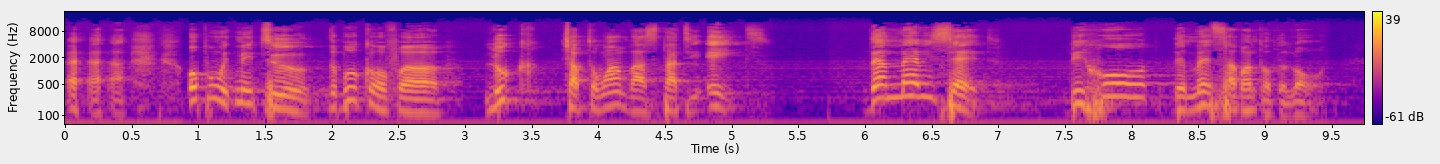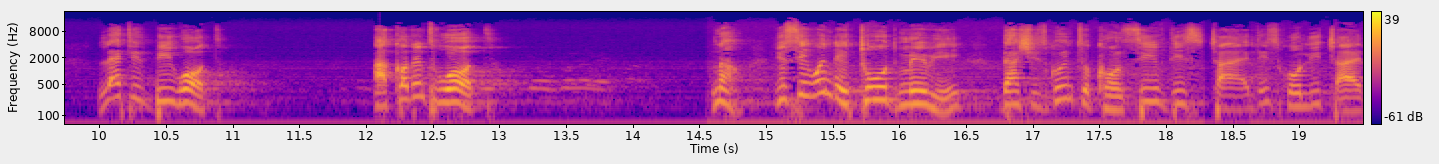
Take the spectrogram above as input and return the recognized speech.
Open with me to the book of uh, Luke, chapter 1, verse 38. Then Mary said, Behold the maid servant of the Lord. Let it be what? According to what? Now, you see, when they told Mary that she's going to conceive this child, this holy child.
